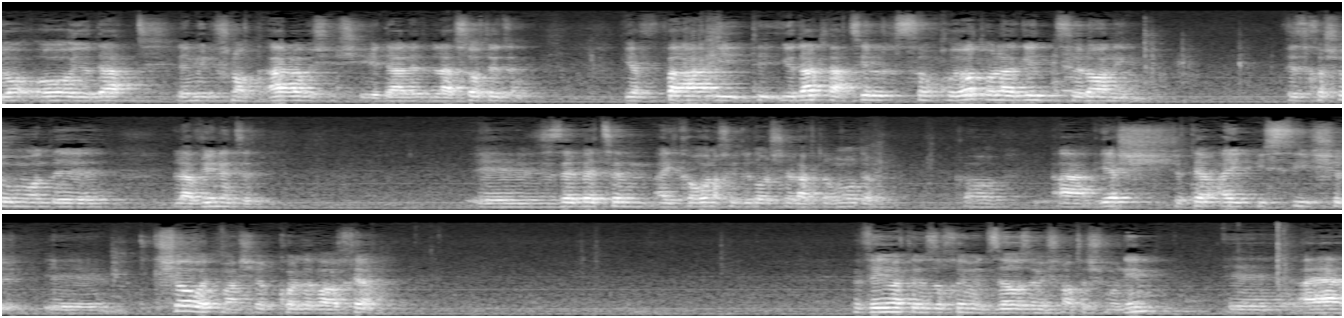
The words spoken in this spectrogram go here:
או יודעת למי לפנות הלאה בשביל שהיא ידעה לעשות את זה. היא אף פעם, היא יודעת להציל סמכויות או להגיד, זה לא אני. וזה חשוב מאוד אה, להבין את זה. אה, זה בעצם העיקרון הכי גדול של אקטור מודל. כלומר, יש יותר IPC של אה, תקשורת מאשר כל דבר אחר. ואם אתם זוכרים את זהו זה משנות ה-80, אה, היה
